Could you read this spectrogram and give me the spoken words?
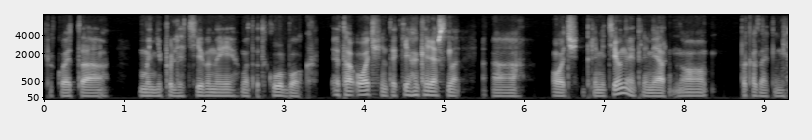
какой-то манипулятивный вот этот клубок. Это очень такие, конечно, а, очень примитивный пример, но показательный.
